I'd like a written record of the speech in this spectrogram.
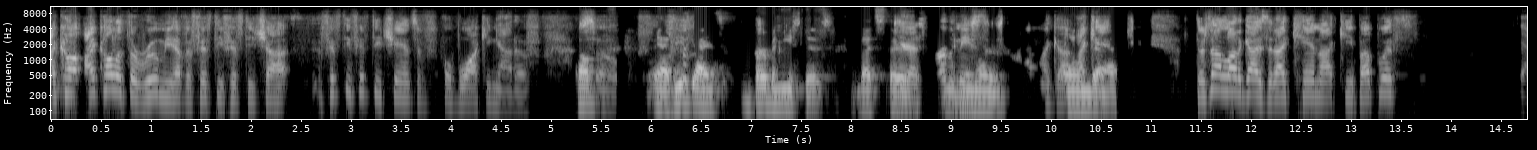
I call I call it the room you have a 50-50 shot 50-50 chance of, of walking out of. Well, so yeah these guys bourbonistas that's their yes, Bourbonistas. Oh my god, I can't. Uh, there's not a lot of guys that I cannot keep up with. Yeah,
